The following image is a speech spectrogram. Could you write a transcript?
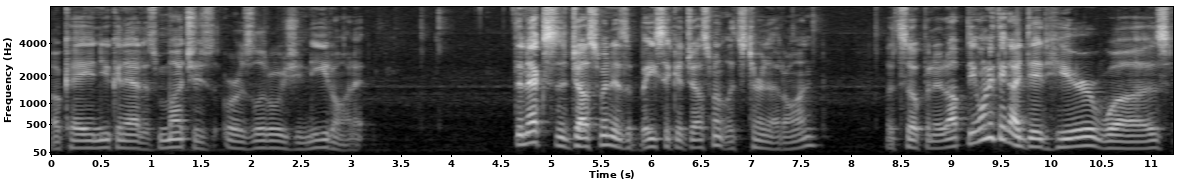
Okay, and you can add as much as or as little as you need on it. The next adjustment is a basic adjustment. Let's turn that on. Let's open it up. The only thing I did here was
